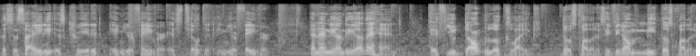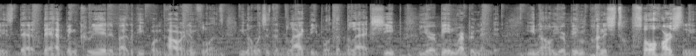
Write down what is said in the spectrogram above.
the society is created in your favor it's tilted in your favor. And then on the other hand if you don't look like those qualities. If you don't meet those qualities that that have been created by the people in power and influence you know which is the black people the black sheep you're being reprimanded. You know you're being punished so harshly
